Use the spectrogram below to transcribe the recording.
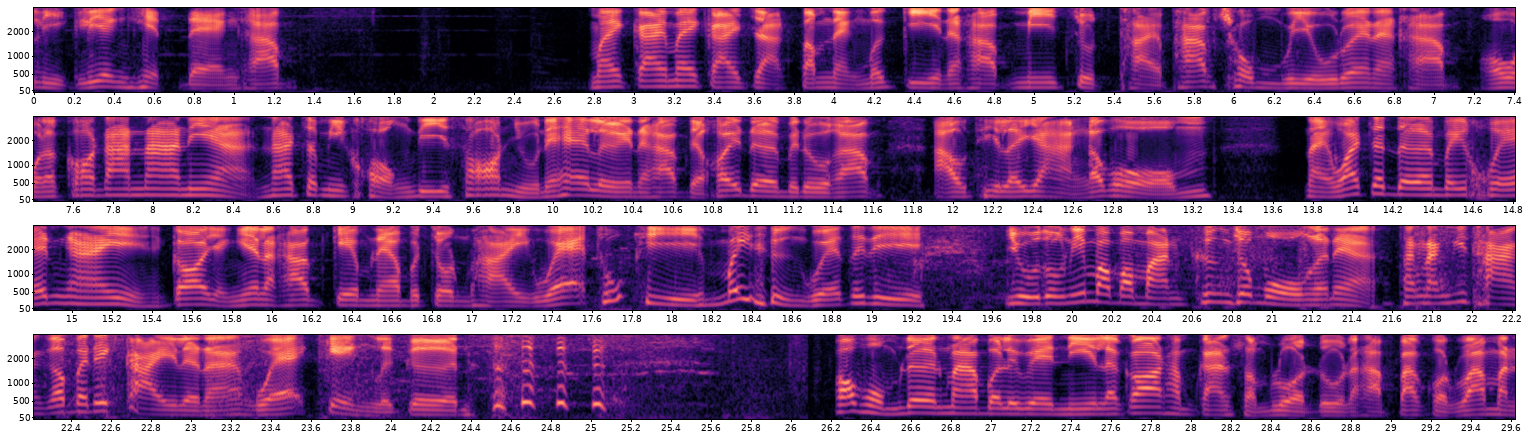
หลีกเลี่ยงเห็ดแดงครับ ไม่ไกลไม่ไกลจากตำแหน่งเมื่อกี้นะครับ มีจุดถ่ายภาพชมวิวด้วยนะครับ โอ้แล้วก็ด้านหน้าเนี่ยน่าจะมีของดีซ่อนอยู่แน่เลยนะครับ เดี๋ยวค่อยเดินไปดูครับ เอาทีละอย่างครับผม ไหนว่าจะเดินไปเควสไง ก็อย่างนี้แหละครับ เกมแนวประจนภัยแวะทุกทีไม่ถึงเควสสักทีอยู่ตรงนี้มาประมาณครึ่งชั่วโมงแล้วเนี่ย ทั้งทั้งที่ทางก็ไม่ได้ไกลเลยนะ แวะเก่งเหลือเกิน พอผมเดินมาบริเวณนี้แล้วก็ทำการสำรวจดูนะครับ ปรากฏว่ามัน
